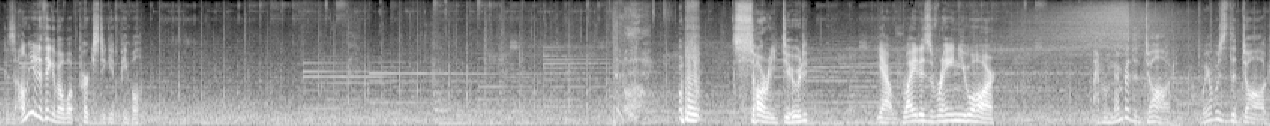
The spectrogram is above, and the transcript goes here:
Because I'll need to think about what perks to give people. Sorry, dude. Yeah, right as rain you are. I remember the dog. Where was the dog?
